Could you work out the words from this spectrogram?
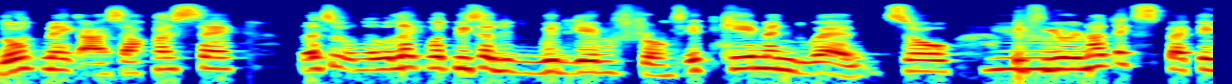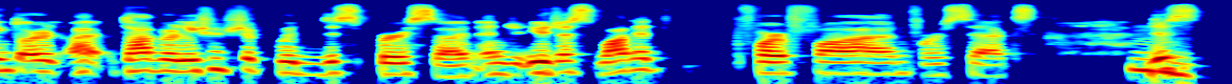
don't make asa kasi that's like what we said with, Game of Thrones. It came and went. So if you're not expecting to uh, to have a relationship with this person and you just want it for fun, for sex, Hmm. just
